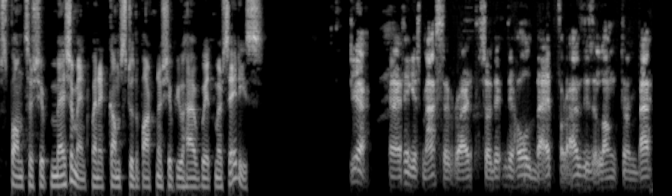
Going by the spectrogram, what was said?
sponsorship measurement when it comes to the partnership you have with Mercedes? Yeah, and I think it's massive, right? So the, the whole bet for us is a long term bet.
